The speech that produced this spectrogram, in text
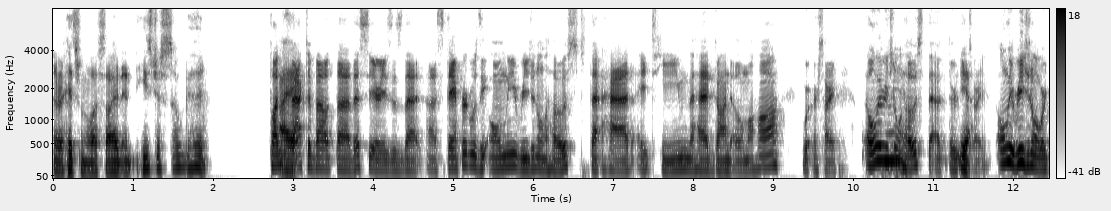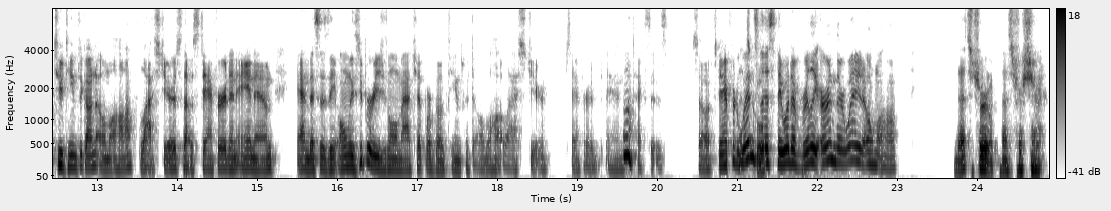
or hits from the left side, and he's just so good. Fun I- fact about uh, this series is that uh, Stanford was the only regional host that had a team that had gone to Omaha. Where, or sorry, only regional Oh, yeah. host that they're, Yeah. sorry, only regional where two teams have gone to Omaha last year. So that was Stanford and A and M, and this is the only super regional matchup where both teams went to Omaha last year, Stanford and Huh. Texas. So if Stanford That's wins cool. this, they would have really earned their way to Omaha. That's true. That's for sure.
